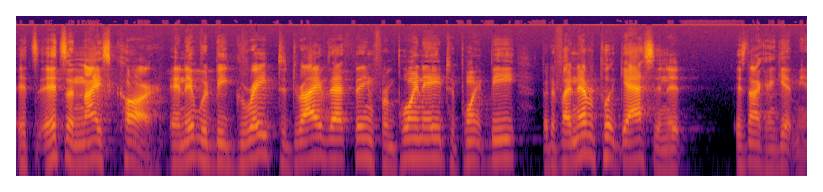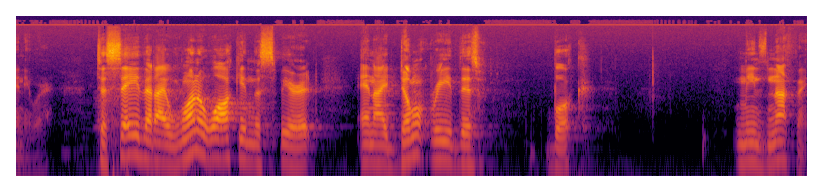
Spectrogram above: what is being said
It's, it's a nice car, and it would be great to drive that thing from point A to point B, but if I never put gas in it, it's not going to get me anywhere. To say that I want to walk in the Spirit and I don't read this book means nothing.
